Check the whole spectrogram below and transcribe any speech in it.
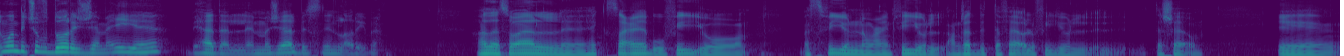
وين بتشوف دور الجمعية بهذا المجال بالسنين القريبة؟ هذا سؤال هيك صعب وفيه بس فيه النوعين فيه عن جد التفاؤل وفيه التشاؤم. إيه،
